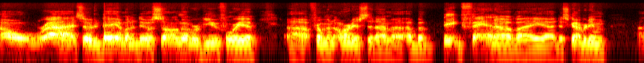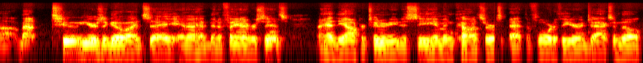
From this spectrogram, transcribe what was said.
All right. So today I'm going to do a song overview for you uh, from an artist that I'm a, a big fan of. I uh, discovered him uh, about two years ago, I'd say, and I have been a fan ever since. I had the opportunity to see him in concert at the Florida Theater in Jacksonville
